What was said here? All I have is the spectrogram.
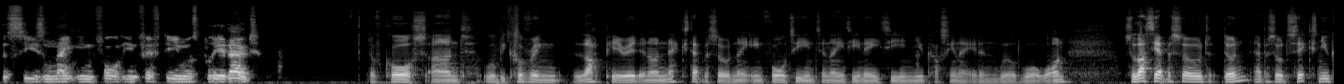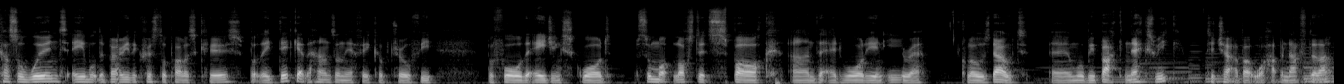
The season 1914-15 was played out. Of course, and we'll be covering that period in our next episode, 1914 to 1918, Newcastle United and World War One. So that's the episode done. Episode six. Newcastle weren't able to bury the Crystal Palace curse, but they did get their hands on the FA Cup trophy before the aging squad somewhat lost its spark and the Edwardian era closed out. And we'll be back next week to chat about what happened after that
